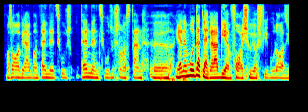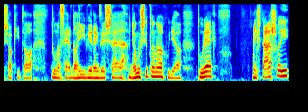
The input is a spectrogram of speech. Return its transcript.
az alvilágban tendenciós, tendenciózusan aztán ö, jelen volt, de hát legalább ilyen fajsúlyos figura az is, akit a Dunaszerdai vérengzéssel gyanúsítanak, ugye a Turek, és társai.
